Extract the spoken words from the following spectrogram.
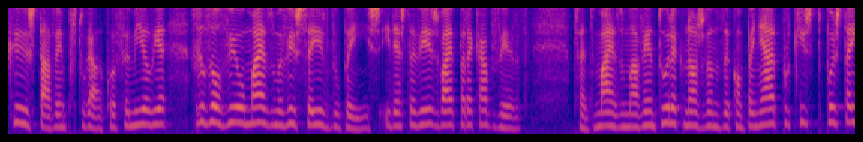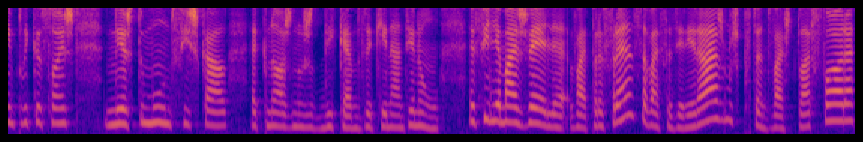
que estava em Portugal com a família, resolveu mais uma vez sair do país e desta vez vai para Cabo Verde. Portanto, mais uma aventura que nós vamos acompanhar, porque isto depois tem implicações neste mundo fiscal a que nós nos dedicamos aqui na Antena 1. A filha mais velha vai para a França, vai fazer Erasmus, portanto, vai estudar fora.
